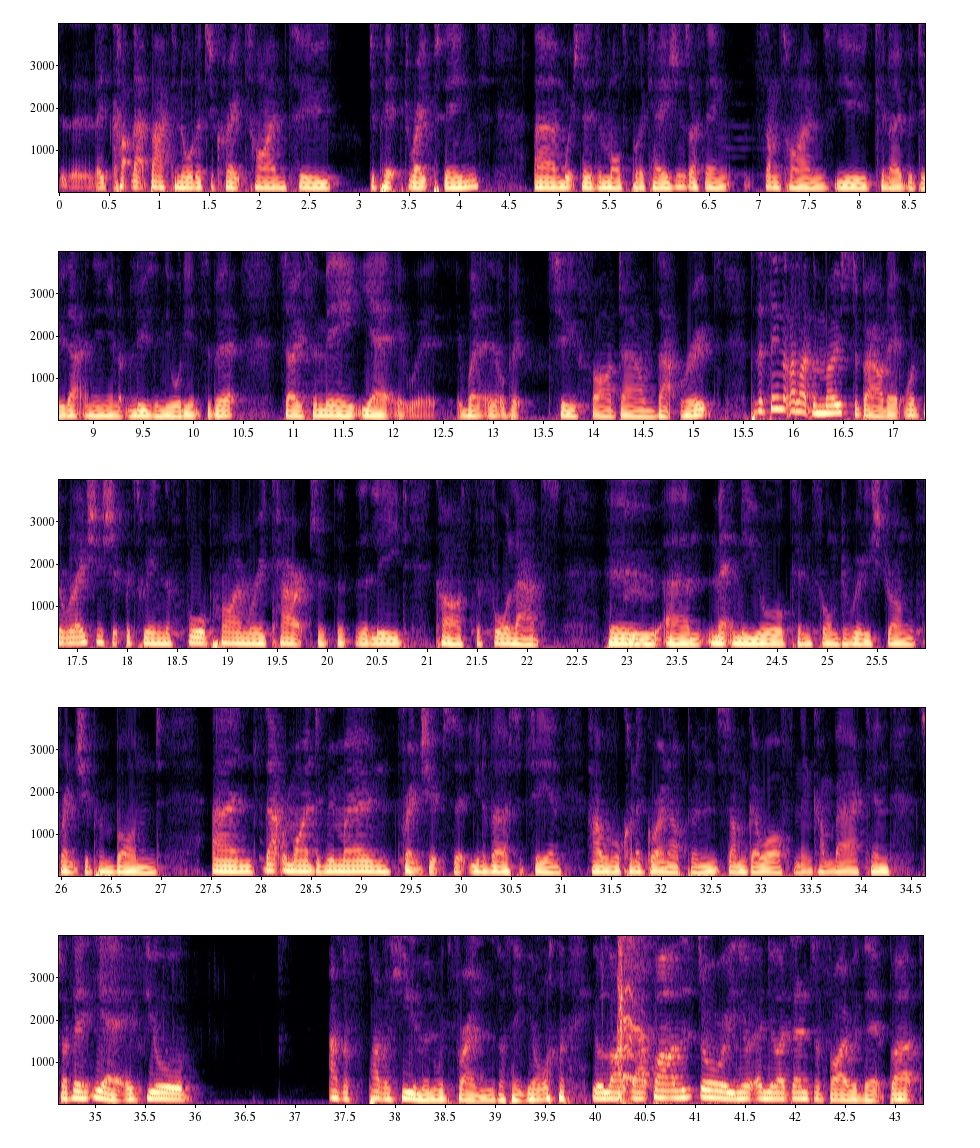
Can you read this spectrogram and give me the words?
they cut that back in order to create time to depict rape scenes, um, which they did on multiple occasions. I think sometimes you can overdo that and then you end up losing the audience a bit. So for me, yeah, it, it went a little bit too far down that route. But the thing that I liked the most about it was the relationship between the four primary characters, the, the lead cast, the four lads who um, met in New York and formed a really strong friendship and bond. And that reminded me of my own friendships at university and how we've all kind of grown up and some go off and then come back. And so I think, yeah, if you're as a as a human with friends, I think you'll you'll like that part of the story and you'll, and you'll identify with it. But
